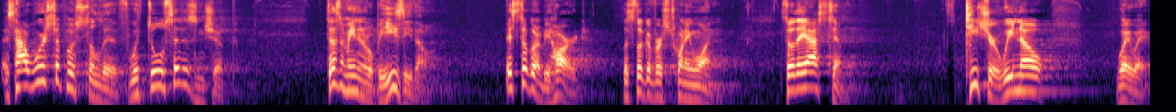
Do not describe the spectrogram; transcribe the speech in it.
as how we're supposed to live with dual citizenship. Doesn't mean it'll be easy though. It's still going to be hard. Let's look at verse 21. So they asked him, Teacher, we know, wait, wait,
